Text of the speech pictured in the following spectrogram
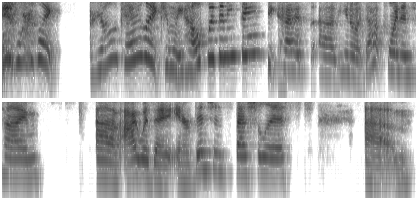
And we're like, are y'all okay? Like, can we help with anything? Because, uh, you know, at that point in time, um, I was an intervention specialist. Um,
